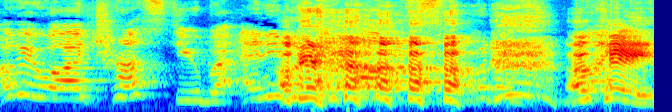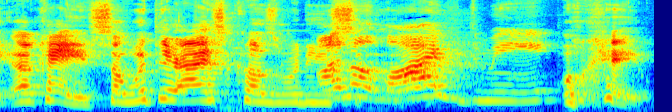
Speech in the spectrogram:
okay, well I trust you, but anybody else would have okay, okay. So with your eyes closed, what do you unalived me. Okay,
